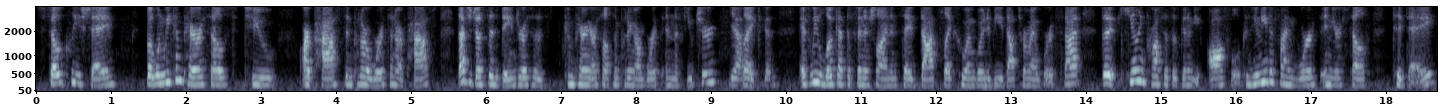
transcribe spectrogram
so cliche, but when we compare ourselves to our past and put our worth in our past, that's just as dangerous as comparing ourselves and putting our worth in the future Yeah, Like, that's good. if we look at the finish line and say that's like who I'm going to be, that's where my worth's at, the healing process is going to be awful because you need to find worth in yourself today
